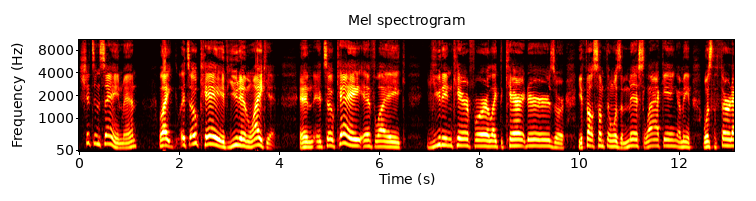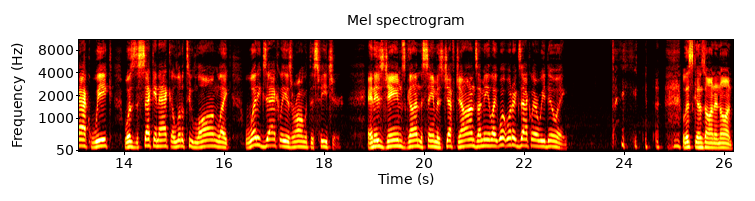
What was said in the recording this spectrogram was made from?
Shit's insane, man. Like it's okay if you didn't like it, and it's okay if like you didn't care for like the characters or you felt something was amiss lacking? I mean was the third act weak? Was the second act a little too long? Like what exactly is wrong with this feature? And is james gunn the same as Geoff Johns? I mean like what, what exactly are we doing? List goes on and on.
